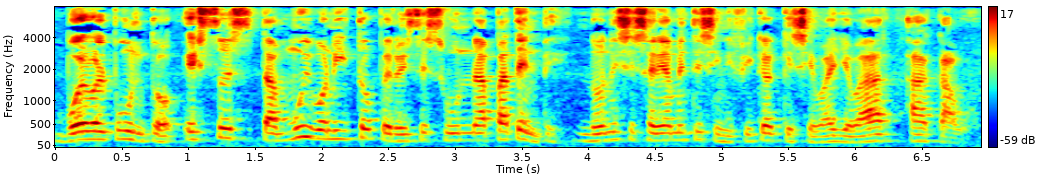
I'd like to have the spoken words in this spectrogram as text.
Vuelvo al punto, esto está muy bonito, pero esta es una patente, no necesariamente significa que se va a llevar a cabo.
